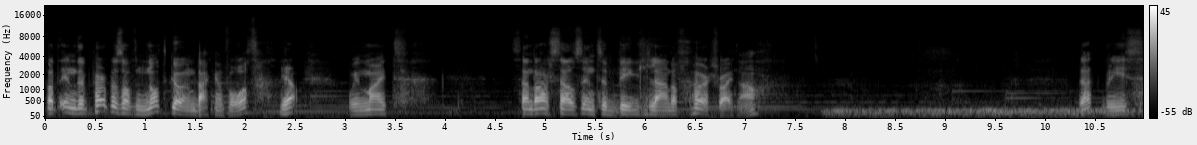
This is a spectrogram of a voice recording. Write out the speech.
But in the purpose of not going back and forth, Yeah. we might send ourselves into big land of hurt right now. That breeze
